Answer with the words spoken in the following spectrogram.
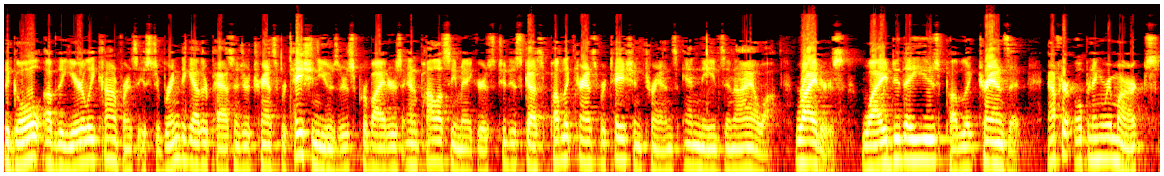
The goal of the yearly conference is to bring together passenger transportation users, providers, and policymakers to discuss public transportation trends and needs in Iowa. Riders, why do they use public transit? After opening remarks,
